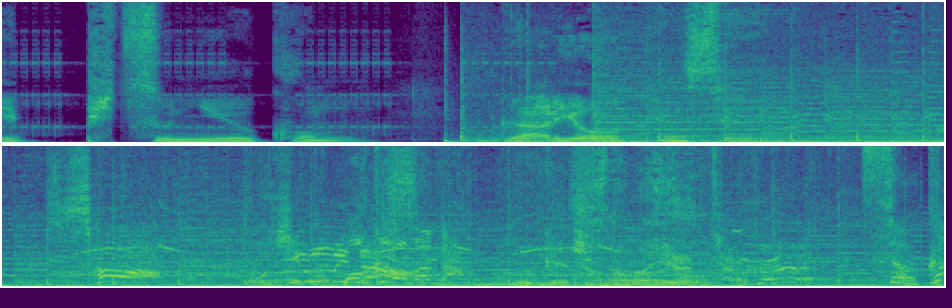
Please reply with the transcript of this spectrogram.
一筆入魂。画量転生。さあお披露目だ。僕の番だ受けたまわる。生やったろかそこ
